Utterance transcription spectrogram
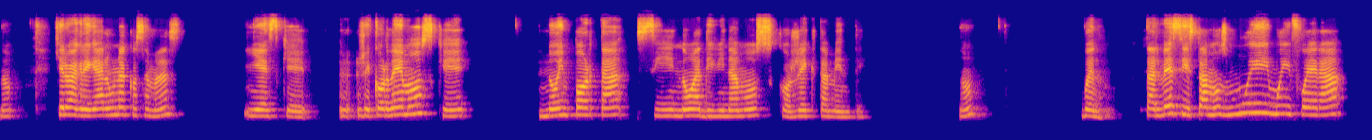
No. Quiero agregar una cosa más y es que eh, recordemos que no importa si no adivinamos correctamente, ¿no? Bueno, tal vez si estamos muy, muy fuera,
